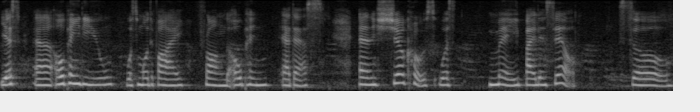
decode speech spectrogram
Yes, uh, OpenEDU was modified from the Open edX, and course was made by themselves. So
